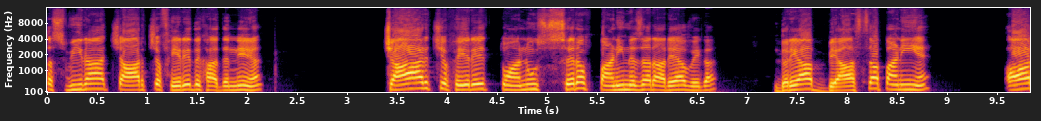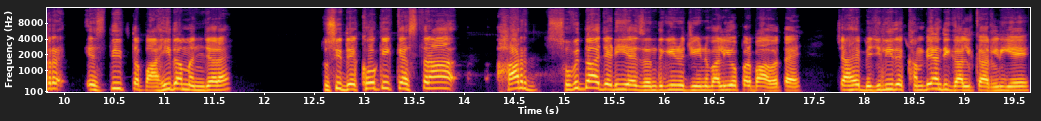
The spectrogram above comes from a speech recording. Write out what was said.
ਤਸਵੀਰਾਂ ਚਾਰ ਚਫੇਰੇ ਦਿਖਾ ਦਿੰਨੇ ਆ ਚਾਰ ਚਫੇਰੇ ਤੁਹਾਨੂੰ ਸਿਰਫ ਪਾਣੀ ਨਜ਼ਰ ਆ ਰਿਹਾ ਹੋਵੇਗਾ। ਦਰਿਆ ਬਿਆਸ ਦਾ ਪਾਣੀ ਹੈ ਔਰ ਇਸ ਦੀ ਤਬਾਹੀ ਦਾ ਮੰਜ਼ਰ ਹੈ। ਤੁਸੀਂ ਦੇਖੋ ਕਿ ਕਿਸ ਤਰ੍ਹਾਂ ਹਰ ਸੁਵਿਧਾ ਜਿਹੜੀ ਹੈ ਜ਼ਿੰਦਗੀ ਨੂੰ ਜੀਣ ਵਾਲੀ ਉਹ ਪ੍ਰਭਾਵਿਤ ਹੈ। ਚਾਹੇ ਬਿਜਲੀ ਦੇ ਖੰਭਿਆਂ ਦੀ ਗੱਲ ਕਰ ਲਈਏ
